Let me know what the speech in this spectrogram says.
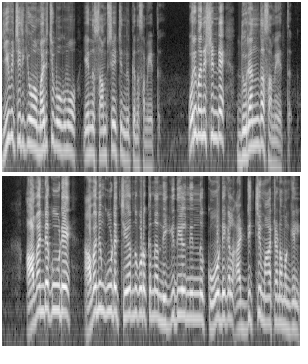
ജീവിച്ചിരിക്കുമോ മരിച്ചു പോകുമോ എന്ന് സംശയിച്ച് നിൽക്കുന്ന സമയത്ത്. ഒരു മനുഷ്യന്റെ ദുരന്ത സമയത്ത്. അവന്റെ കൂടെ അവനും കൂടെ ചേർന്ന് കൊടുക്കുന്ന നികുതിയിൽ നിന്ന് കോടികൾ അടിച്ചു മാറ്റണമെങ്കിൽ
